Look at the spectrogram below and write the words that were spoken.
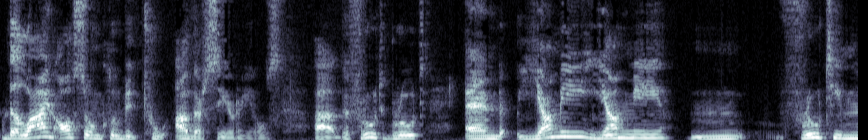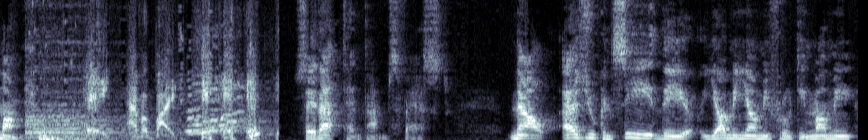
the line also included two other cereals, uh, the Fruit Brute and Yummy Yummy mm, Fruity Mummy. Hey, have a bite. Say that ten times fast. Now, as you can see, the Yummy Yummy Fruity Mummy,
